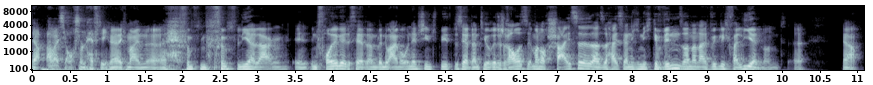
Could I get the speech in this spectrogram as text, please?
Ja, aber ist ja auch schon heftig, ne? Ich meine, äh, fünf, fünf Niederlagen in, in, Folge, das ist ja dann, wenn du einmal unentschieden spielst, bist du ja dann theoretisch raus, immer noch scheiße. Also heißt ja nicht nicht gewinnen, sondern halt wirklich verlieren. Und äh, ja,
